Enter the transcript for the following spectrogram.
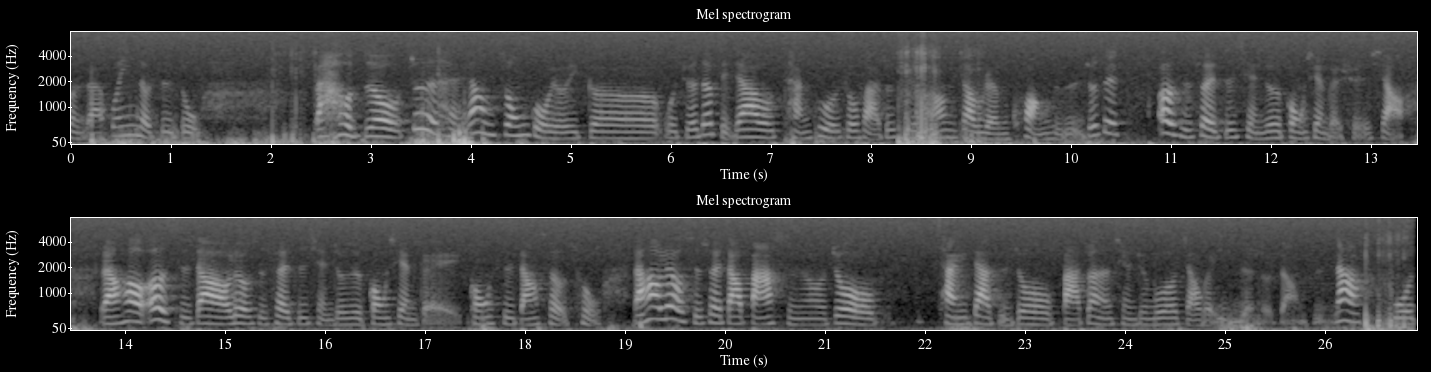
困在婚姻的制度，然后之后就是很像中国有一个我觉得比较残酷的说法，就是好像叫人矿，是不是？就是二十岁之前就是贡献给学校。然后二十到六十岁之前就是贡献给公司当社畜，然后六十岁到八十呢就参与价值就把赚的钱全部都交给医院了这样子。那我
